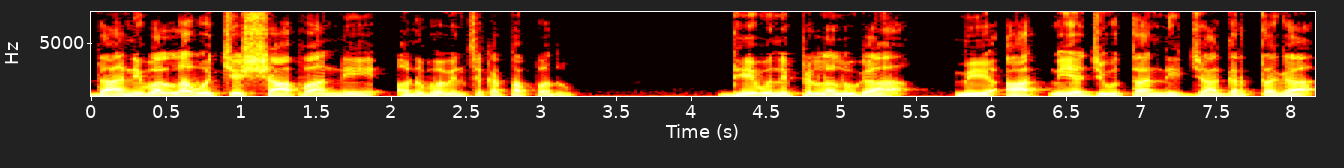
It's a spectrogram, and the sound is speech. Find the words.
దానివల్ల వచ్చే శాపాన్ని అనుభవించక తప్పదు. దేవుని పిల్లలుగా మీ ఆత్మీయ జీవితాన్ని జాగ్రత్తగా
